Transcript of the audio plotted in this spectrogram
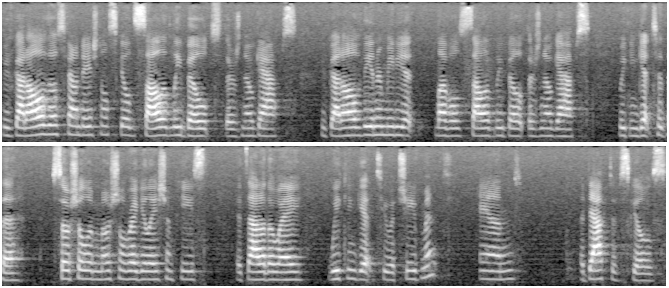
we've got all of those foundational skills solidly built, there's no gaps. We've got all of the intermediate levels solidly built, there's no gaps. We can get to the social emotional regulation piece. It's out of the way. We can get to achievement and adaptive skills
